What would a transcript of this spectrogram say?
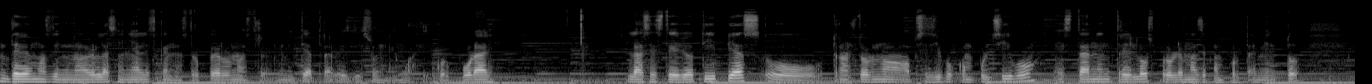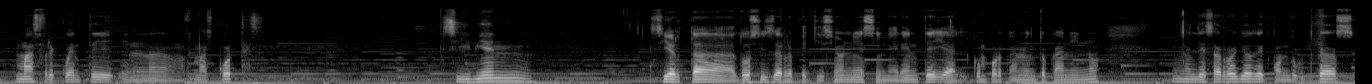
debemos de ignorar las señales que nuestro perro nos transmite a través de su lenguaje corporal. Las estereotipias o trastorno obsesivo compulsivo están entre los problemas de comportamiento más frecuente en las mascotas. Si bien cierta dosis de repetición es inherente al comportamiento canino, el desarrollo de conductas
